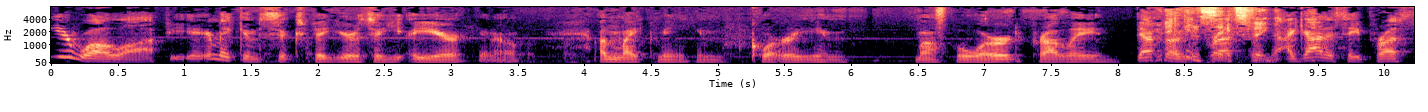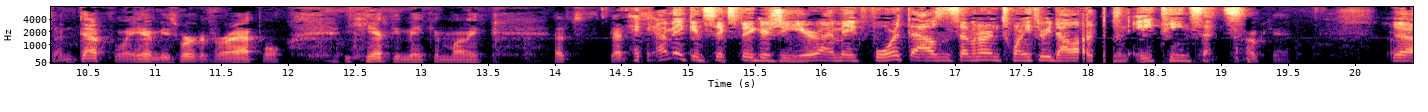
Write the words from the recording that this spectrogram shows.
you're well off. You're making six figures a, a year, you know. Unlike me and Corey and well, Ward probably and definitely Preston. I gotta say Preston, definitely him. He's working for Apple. He can't be making money. That's that's. Hey, I'm making six figures a year. I make four thousand seven hundred twenty-three dollars and eighteen cents. Okay. Yeah,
